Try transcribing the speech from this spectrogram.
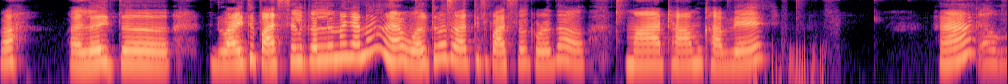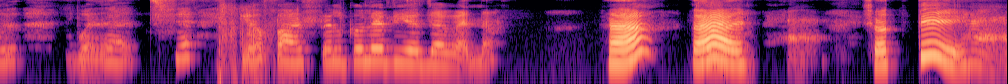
বাহ ভালোই তো। বাড়িতে পার্সেল করলে না কেন? হ্যাঁ বলতে পারো বাড়িতে পার্সেল করে দাও। মা ঠাম খাবে। হ্যাঁ? বলে যাচ্ছে কেউ পার্সেল করে দিয়ে যাবে না হ্যাঁ তাই হ্যাঁ সত্যি? হ্যাঁ।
